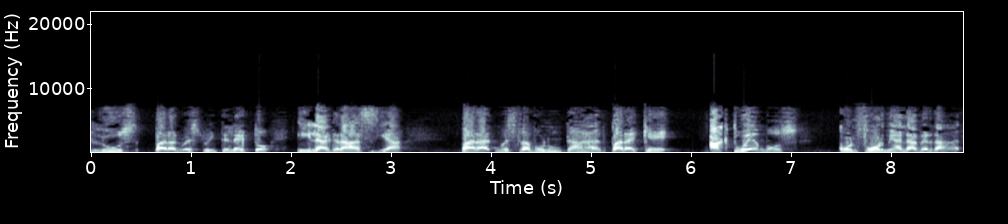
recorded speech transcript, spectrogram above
luz para nuestro intelecto y la gracia para nuestra voluntad, para que actuemos conforme a la verdad.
